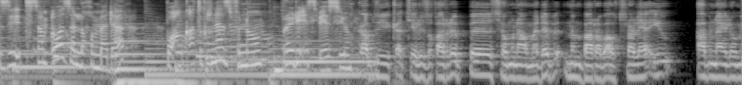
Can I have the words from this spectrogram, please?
እዚ እትሰምዕዎ ዘለኹም መደብ ብቋንቋ ትግርኛ ዝፍኖ ሬድዮ ኤስቢኤስ እዩ። ካብዚ ቀጺሉ ዝቐርብ ሰሙናዊ መደብ ምንባር ኣብ ኣውስትራልያ እዩ። ኣብ ናይ ሎሚ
